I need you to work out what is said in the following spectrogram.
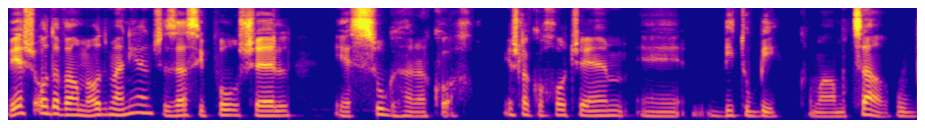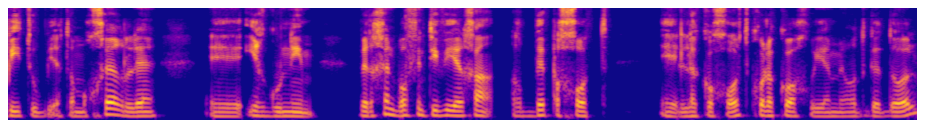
ויש עוד דבר מאוד מעניין שזה הסיפור של אה, סוג הלקוח. יש לקוחות שהם אה, B2B, כלומר המוצר הוא B2B, אתה מוכר לארגונים, ולכן באופן טבעי יהיה לך הרבה פחות אה, לקוחות, כל לקוח הוא יהיה מאוד גדול,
